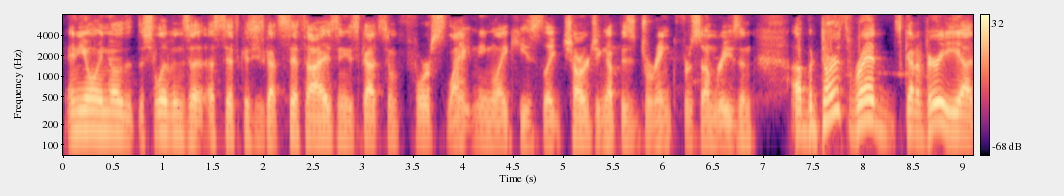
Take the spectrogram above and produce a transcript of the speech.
And you only know that the Schliven's a, a Sith because he's got Sith eyes and he's got some force lightning, like he's like charging up his drink for some reason. Uh, but Darth Red's got a very uh,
